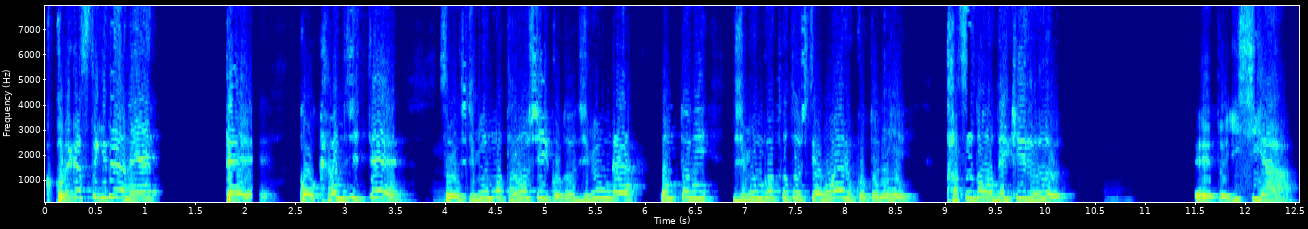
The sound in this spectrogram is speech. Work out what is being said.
これが素敵だよねって、こう感じて、その自分の楽しいこと、自分が本当に自分事として思えることに活動できる、うんえっ、と、意思や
